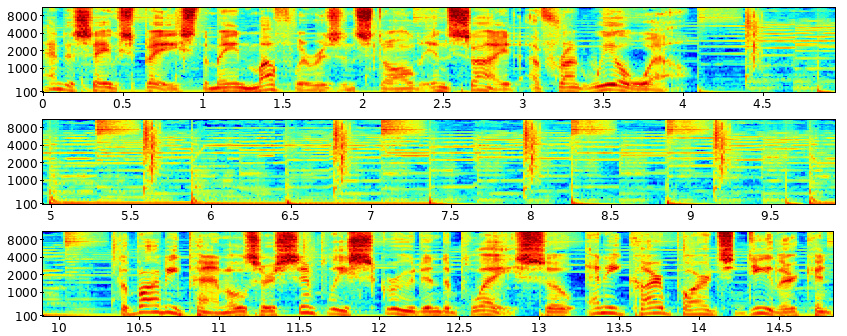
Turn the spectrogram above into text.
and to save space, the main muffler is installed inside a front wheel well. The body panels are simply screwed into place, so any car parts dealer can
